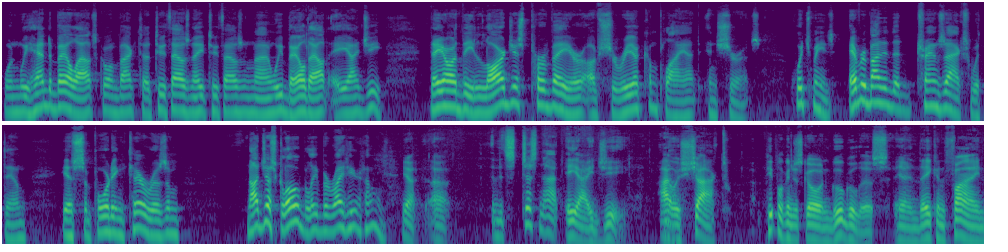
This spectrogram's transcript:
When we had the bailouts going back to 2008, 2009, we bailed out AIG. They are the largest purveyor of Sharia compliant insurance, which means everybody that transacts with them is supporting terrorism, not just globally, but right here at home. Yeah, uh, it's just not AIG. I was shocked. People can just go and Google this, and they can find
